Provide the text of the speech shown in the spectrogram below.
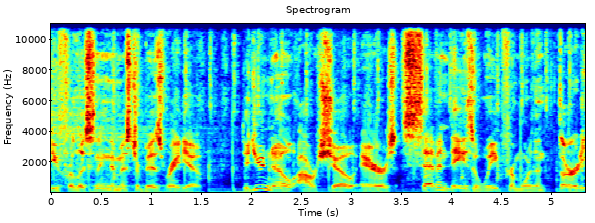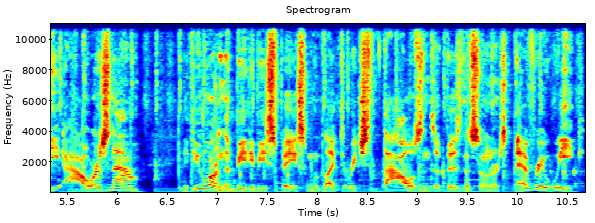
you for listening to Mr. Biz Radio. Did you know our show airs seven days a week for more than 30 hours now? If you are in the B2B space and would like to reach thousands of business owners every week,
